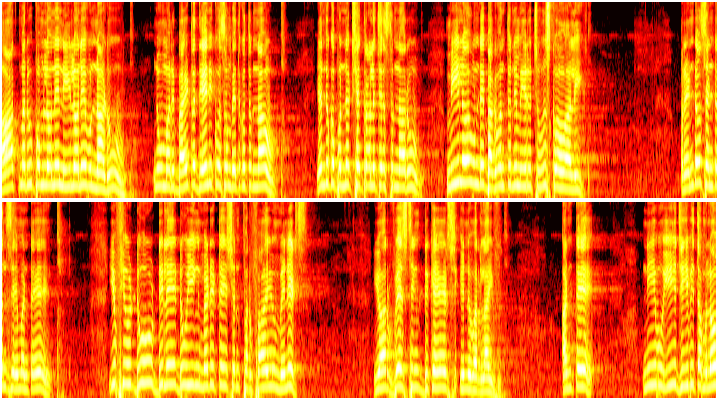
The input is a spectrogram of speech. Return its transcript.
ఆత్మరూపంలోనే నీలోనే ఉన్నాడు. నువ్వు మరి బయట దేనికోసం వెతుకుతున్నావు? ఎందుకు పుణ్యక్షేత్రాలు చేస్తున్నారు? మీలో ఉండే భగవంతుని మీరు చూసుకోవాలి. రెండో సెంటెన్స్ ఏమంటే if you do delay doing meditation for five minutes you are wasting decades in your life అంటే నీవు ఈ జీవితంలో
